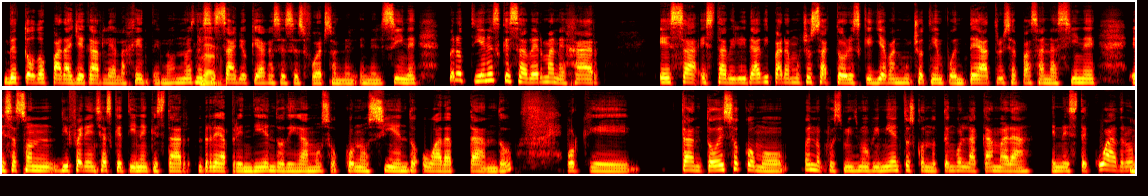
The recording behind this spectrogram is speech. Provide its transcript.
de todo para llegarle a la gente, ¿no? No es Claro. necesario que hagas ese esfuerzo en el, en el cine, pero tienes que saber manejar esa estabilidad y para muchos actores que llevan mucho tiempo en teatro y se pasan a cine, esas son diferencias que tienen que estar reaprendiendo, digamos, o conociendo o adaptando, porque tanto eso como, bueno, pues mis movimientos cuando tengo la cámara en este cuadro.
